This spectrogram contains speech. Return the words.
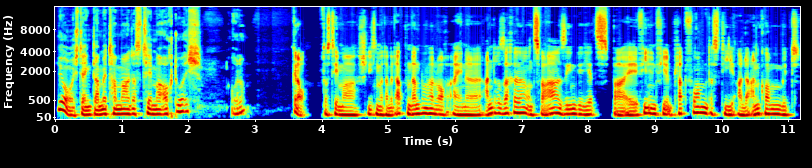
Jo, ich denke, damit haben wir das Thema auch durch, oder? Genau. Das Thema schließen wir damit ab. Und dann haben wir noch eine andere Sache. Und zwar sehen wir jetzt bei vielen, vielen Plattformen, dass die alle ankommen mit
